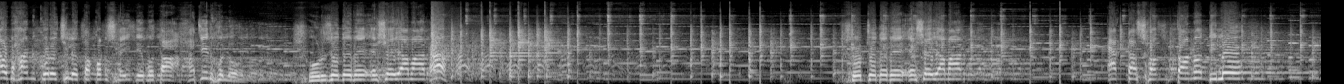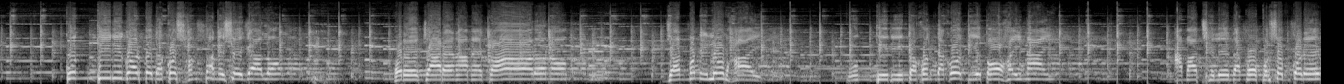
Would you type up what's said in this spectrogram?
আহ্বান করেছিল তখন সেই দেবতা হাজির হলো। সূর্যদেবে এসে আমার সূর্যদেবে এসে আমার একটা সন্তানও দিল। কুন্তির গর্বে দেখো সন্তান এসে গেল। ওরে যার নামে কারণ? জন্ম নিল ভাই। কুন্তিরই তখন দেখো বিয়ে তো হয় নাই। আমার ছেলে দেখো প্রসব করে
